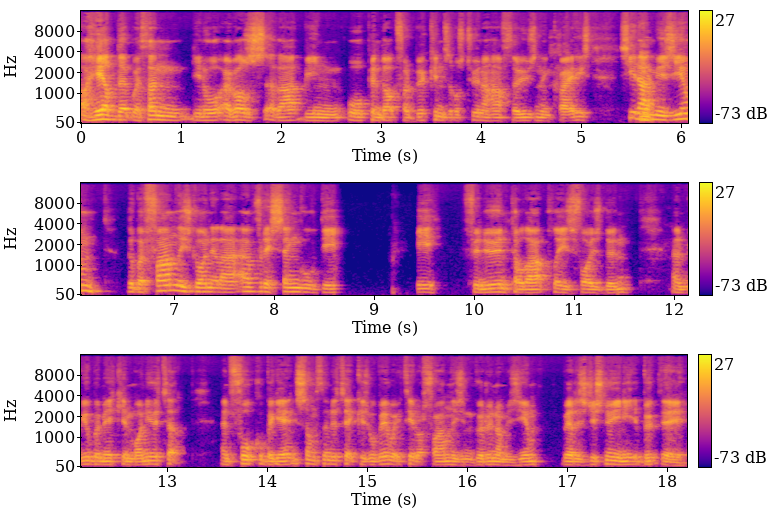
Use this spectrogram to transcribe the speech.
I heard that within you know hours of that being opened up for bookings, there was two and a half thousand inquiries. See that Yeah. museum? There were families going to that every single day for now until that place falls down, and we'll be making money out of it. And folk will be getting something out of it because we'll be able to take our families and go around a museum. Whereas just now you need to book the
